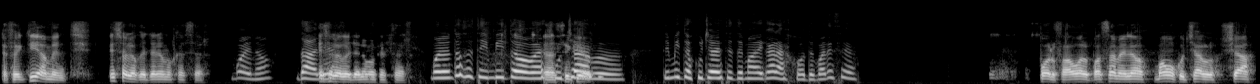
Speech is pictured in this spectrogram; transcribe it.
Efectivamente, eso es lo que tenemos que hacer. Bueno, dale. Eso es lo que tenemos que hacer. Bueno, entonces te invito a escuchar, te invito a escuchar este tema de carajo, ¿te parece? Por favor, pásamelo, vamos a escucharlo ya.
